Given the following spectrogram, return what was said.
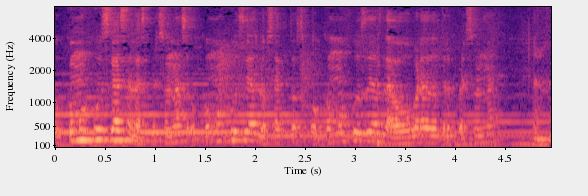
o cómo juzgas a las personas o cómo juzgas los actos o cómo juzgas la obra de otra persona, Ajá.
